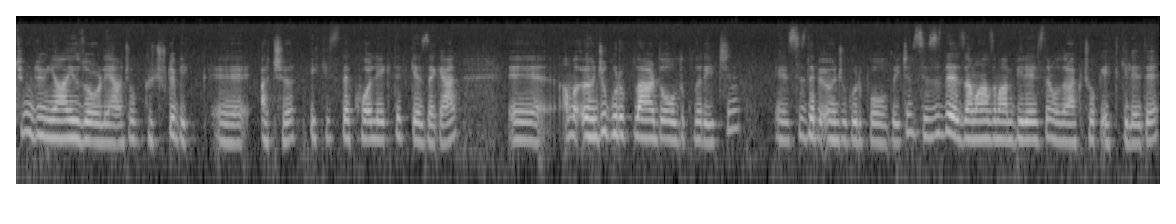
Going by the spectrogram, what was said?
tüm dünyayı zorlayan çok güçlü bir e, açı. İkisi de kolektif gezegen. E, ama öncü gruplarda oldukları için e, siz de bir öncü grup olduğu için sizi de zaman zaman bireysel olarak çok etkiledi.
